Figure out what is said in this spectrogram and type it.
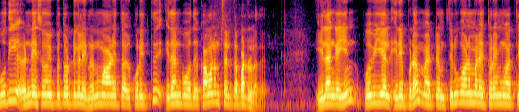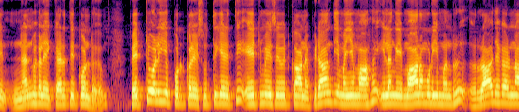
புதிய எண்ணெய் சேமிப்பு தொட்டிகளை நிர்மாணித்தல் குறித்து இதன்போது கவனம் செலுத்தப்பட்டுள்ளது. இலங்கையின் புவியியல் இருப்பிடம் மற்றும் திருகோணமலை துறைமுகத்தின் நன்மைகளை கருத்தில் கொண்டு பெட்ரோலிய பொருட்களை சுத்திகரித்து ஏற்றுமதி செய்வதற்கான பிராந்திய மையமாக இலங்கை மாற முடியும் என்று ராஜகர்ணா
